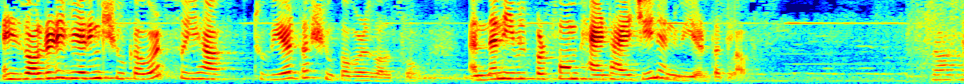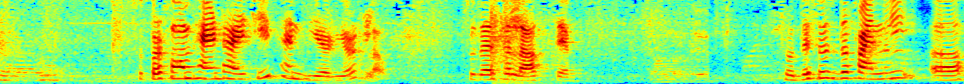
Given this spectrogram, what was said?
And he's already wearing shoe covers so you have to wear the shoe covers also. And then he will perform hand hygiene and wear the gloves. So perform hand hygiene and wear your gloves. So that's the last step. So this is the final uh,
